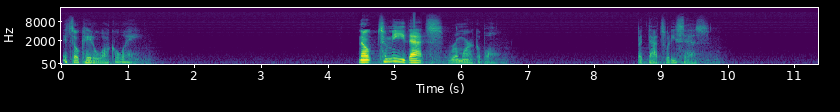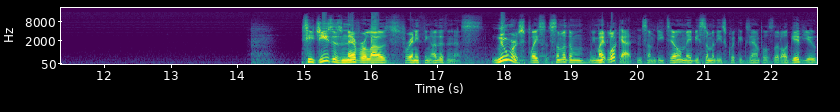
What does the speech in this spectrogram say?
It's okay to walk away. Now, to me, that's remarkable. But that's what he says. See, Jesus never allows for anything other than this. Numerous places. Some of them we might look at in some detail, maybe some of these quick examples that I'll give you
